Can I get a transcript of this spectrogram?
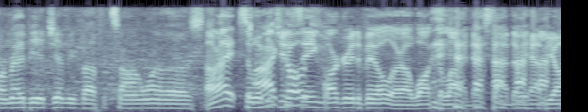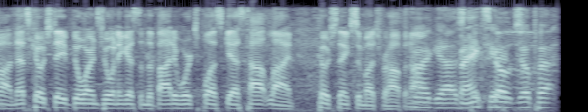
or maybe a Jimmy Buffett song, one of those. All right, so we'll All get right, you Coach. to sing Margaritaville or uh, Walk the Line next time that we have you on. That's Coach Dave Doeren joining us on the Bodyworks Plus guest hotline. Coach, thanks so much for hopping on. All right, guys. Thanks, Take care. Coach. Go Pack.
